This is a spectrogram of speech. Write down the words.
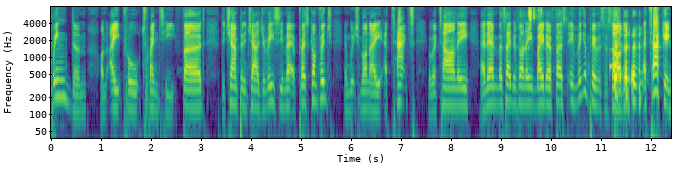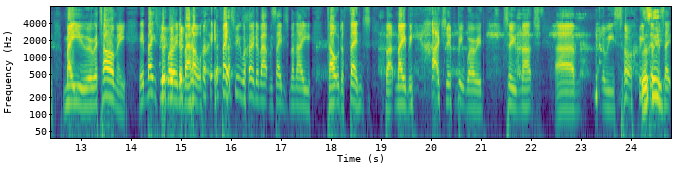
Kingdom on April 23rd. The champion and challenger recently met a press conference in which Moné attacked Iwatani, and then Mercedes Moné made her first in-ring appearance for Stardom, attacking Mayu Iwatani. It makes me worried about it makes me worried about Mercedes Moné title defense, but maybe I shouldn't be worried too much. Um, we saw. We said Mercedes,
